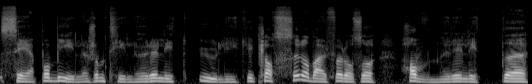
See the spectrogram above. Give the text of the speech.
ser på biler som tilhører litt ulike klasser, og derfor også havner i litt uh,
